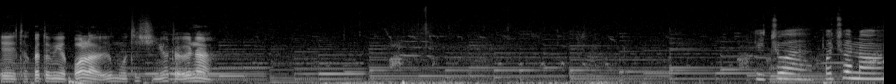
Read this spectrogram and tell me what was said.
chơi thật có tụi mình hiểu bọn là ư một thiết chỉ nhớ trở nè. Lý chua bố chua nó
